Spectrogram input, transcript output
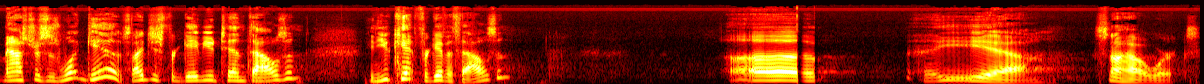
master says, What gives? I just forgave you 10,000, and you can't forgive a 1,000? Uh, yeah, it's not how it works.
